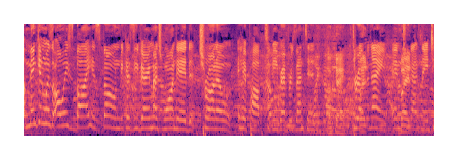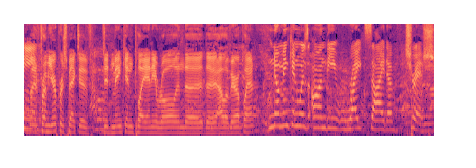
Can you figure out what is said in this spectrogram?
Minkin was always by his phone because he very much wanted Toronto hip hop to be represented Okay. throughout But- the night in but- 2018. But from your perspective, did Minkin play any role in the, the aloe vera plant? no, Minkin was on the right side of Trish,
